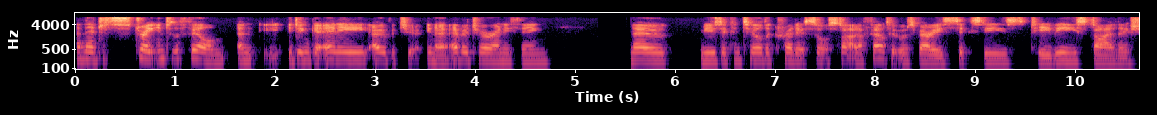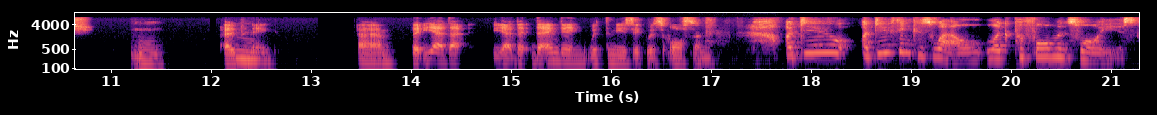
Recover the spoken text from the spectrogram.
and then just straight into the film, and y- you didn't get any overture, you know, overture or anything. no music until the credits sort of started. I felt it was very 60s TV stylish Mm. opening. Um, but yeah, that yeah, the, the ending with the music was awesome. I do I do think as well, like performance wise,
